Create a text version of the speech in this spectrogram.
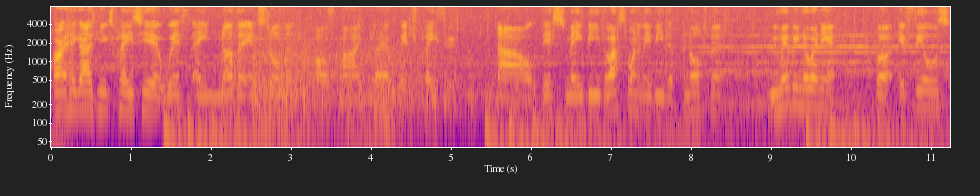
Alright, hey guys, Nukez Playz here with another installment of my Blair Witch playthrough. Now, this may be the last one, it may be the penultimate, we may be nowhere near, but it feels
